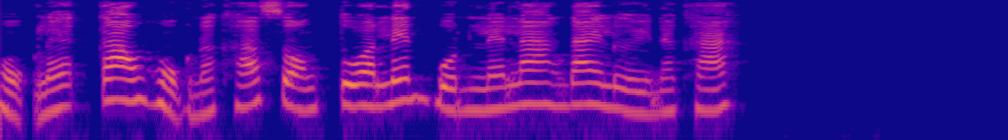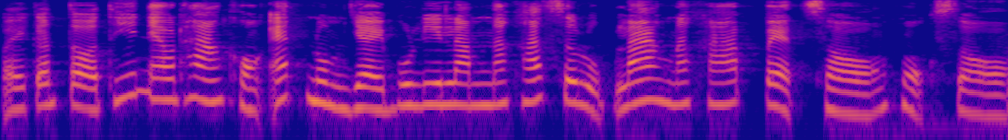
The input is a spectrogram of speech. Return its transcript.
หกและเก้าหกนะคะสองตัวเล่นบนและล่างได้เลยนะคะ ไปกันต่อที่แนวทางของแอดหนุ่มใหญ่บุรีรัมนะคะ สรุปล่างนะคะแปดสองหกสอง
